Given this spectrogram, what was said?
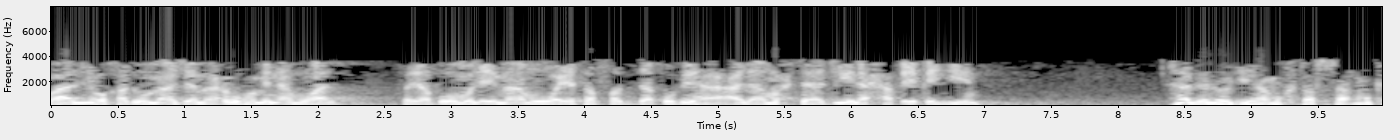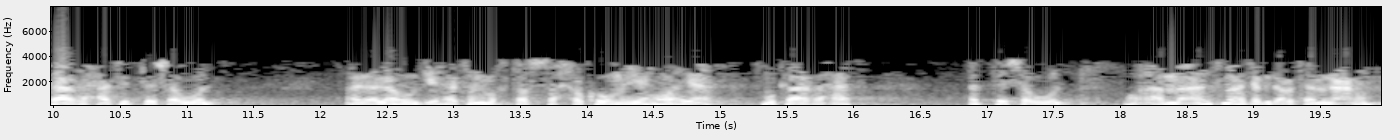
وهل يؤخذ ما جمعوه من أموال؟ فيقوم الإمام ويتصدق بها على محتاجين حقيقيين. هذا له جهة مختصة مكافحة التسول. هذا له جهة مختصة حكومية وهي مكافحة التسول. وأما أنت ما تقدر تمنعهم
